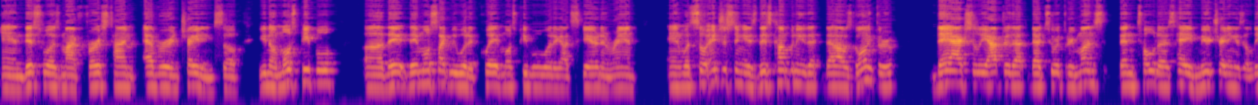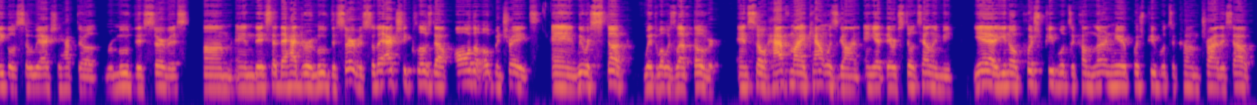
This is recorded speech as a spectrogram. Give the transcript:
And this was my first time ever in trading. So, you know, most people, uh, they, they most likely would have quit. Most people would have got scared and ran. And what's so interesting is this company that, that I was going through, they actually, after that, that two or three months, then told us, hey, mirror trading is illegal. So we actually have to remove this service. Um, and they said they had to remove the service. So they actually closed out all the open trades and we were stuck with what was left over. And so half my account was gone. And yet they were still telling me, yeah, you know, push people to come learn here, push people to come try this out.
